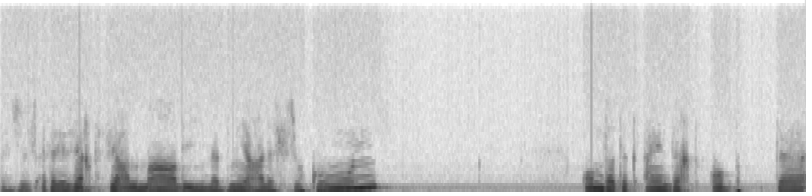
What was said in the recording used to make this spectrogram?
تنجز اثر يزيخت فعل ماضي مبني على السكون omdat het eindigt op de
